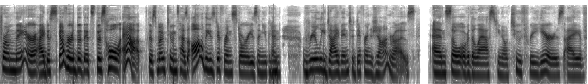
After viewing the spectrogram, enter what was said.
from there, I discovered that it's this whole app. This Webtoons has all these different stories, and you mm-hmm. can mm-hmm. really dive into different genres. And so, over the last, you know, two, three years, I've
